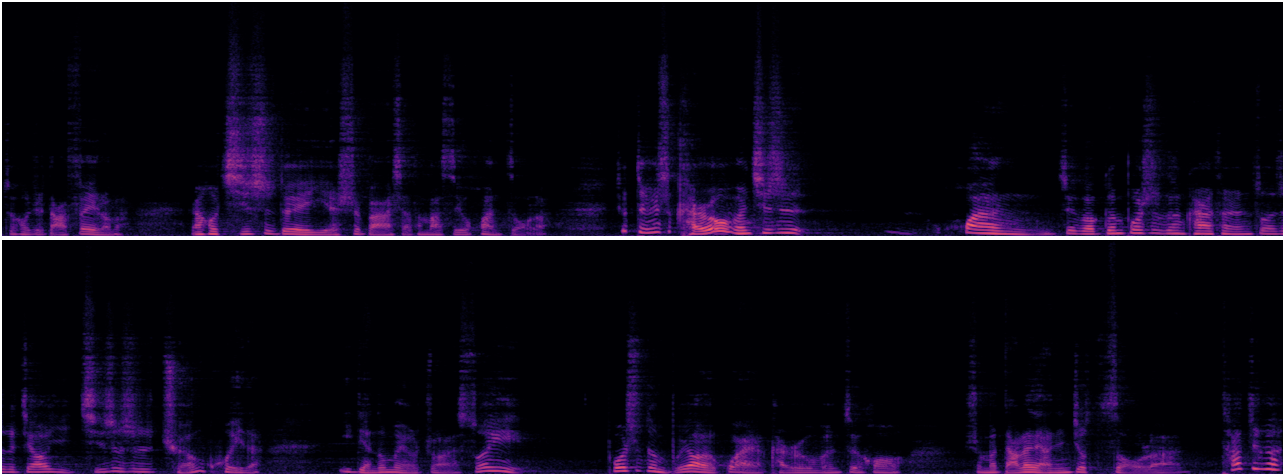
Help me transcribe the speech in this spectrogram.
最后就打废了嘛。然后骑士队也是把小托马斯又换走了，就等于是凯瑞文其实换这个跟波士顿凯尔特人做的这个交易其实是全亏的，一点都没有赚。所以波士顿不要怪凯瑞文最后什么打了两年就走了，他这个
